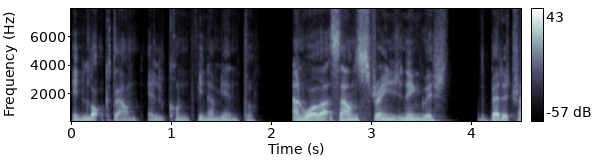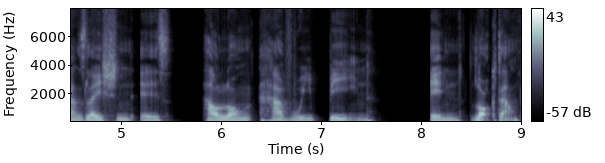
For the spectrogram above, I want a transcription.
in lockdown, el confinamiento? And while that sounds strange in English, the better translation is How long have we been in lockdown?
